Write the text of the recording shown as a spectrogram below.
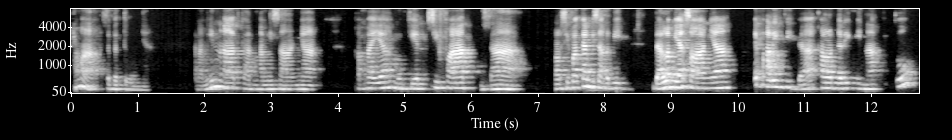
sama sebetulnya. Karena minat, karena misalnya apa ya mungkin sifat bisa. Kalau sifat kan bisa lebih dalam ya soalnya. Eh paling tidak kalau dari minat itu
